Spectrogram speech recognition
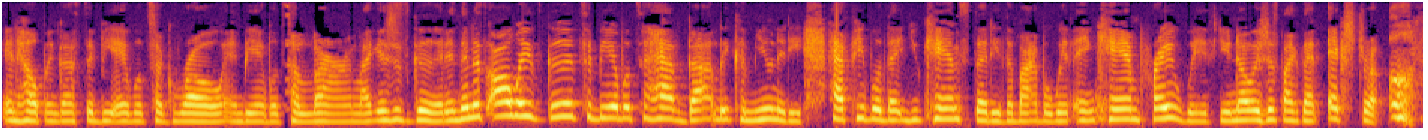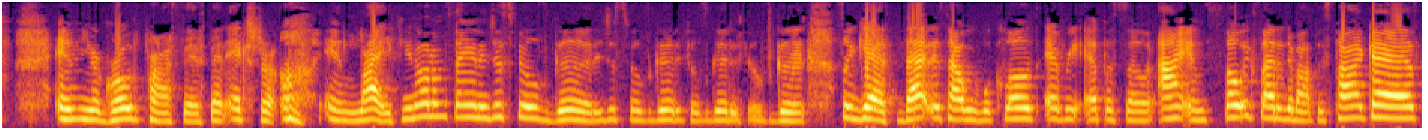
in helping us to be able to grow and be able to learn. Like it's just good. And then it's always good to be able to have godly community, have people that you can study the Bible with and can pray with. You know, it's just like that extra umph in your growth process, that extra umph in life. You know what I'm saying? It just feels good. It just feels good. It feels good. It feels good. So yes, that is how we will close every episode. I am so excited about this podcast.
